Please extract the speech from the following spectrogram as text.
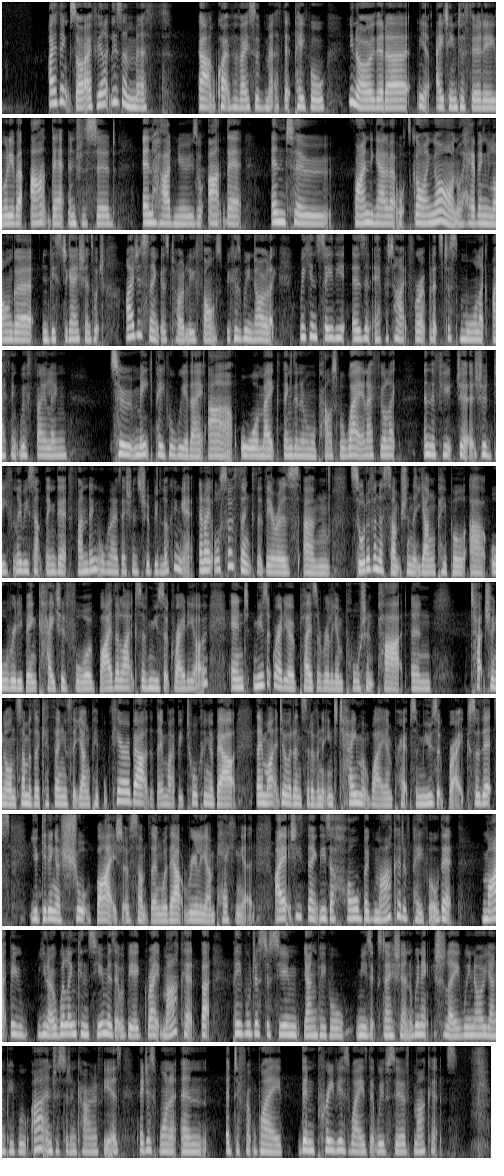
I think so. I feel like there's a myth, um, quite pervasive myth, that people, you know, that are you know 18 to 30, whatever, aren't that interested in hard news or aren't that into finding out about what's going on or having longer investigations, which I just think is totally false because we know, like, we can see there is an appetite for it, but it's just more like I think we're failing to meet people where they are or make things in a more palatable way. And I feel like in the future, it should definitely be something that funding organisations should be looking at. And I also think that there is um, sort of an assumption that young people are already being catered for by the likes of music radio. And music radio plays a really important part in touching on some of the things that young people care about, that they might be talking about. They might do it in sort of an entertainment way and perhaps a music break. So that's you're getting a short bite of something without really unpacking it. I actually think there's a whole big market of people that might be, you know, willing consumers. It would be a great market, but people just assume young people music station when actually we know young people are interested in current affairs. They just want it in a different way than previous ways that we've served markets.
